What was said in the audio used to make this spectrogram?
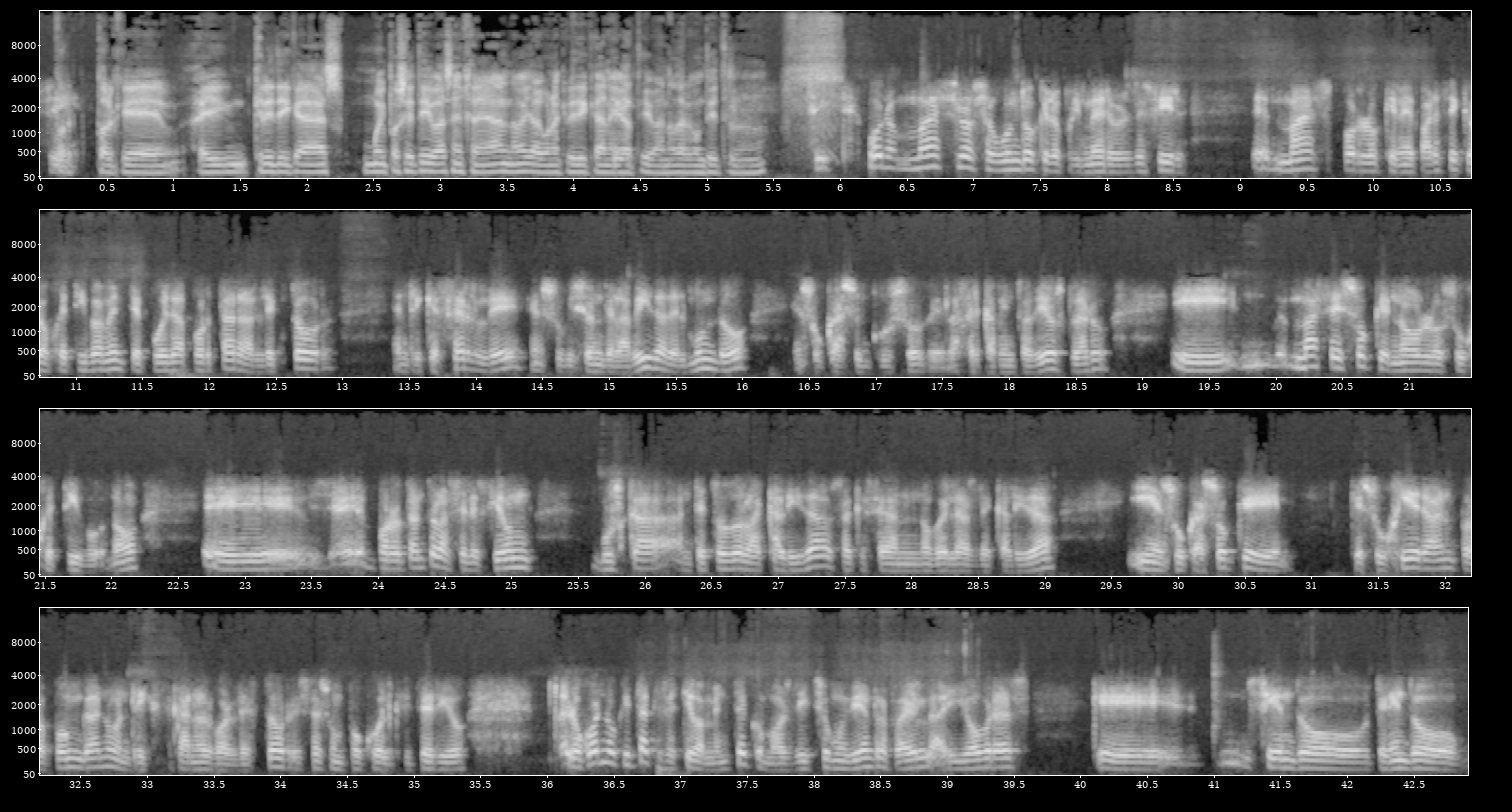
sí. por, porque hay críticas muy positivas en general, ¿no? Y alguna crítica negativa, ¿no? De algún título, ¿no? Sí, bueno, más lo segundo que lo primero, es decir, eh, más por lo que me parece que objetivamente puede aportar al lector, enriquecerle en su visión de la vida, del mundo, en su caso incluso del acercamiento a Dios, claro, y más eso que no lo subjetivo, ¿no? Eh, eh, por lo tanto, la selección busca ante todo la calidad, o sea, que sean novelas de calidad, y en su caso que, que sugieran, propongan o enriquezcan algo al lector. Ese es un poco el criterio. Lo cual no quita que efectivamente, como has dicho muy bien, Rafael, hay obras que siendo, teniendo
